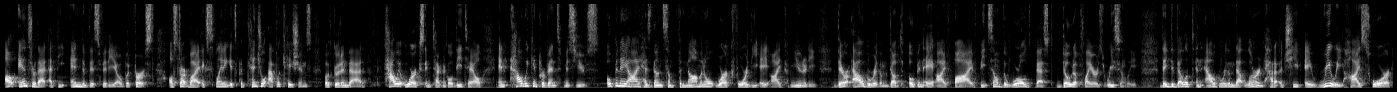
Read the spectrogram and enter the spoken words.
I'll answer that at the end of this video, but first, I'll start by explaining its potential applications, both good and bad, how it works in technical detail, and how we can prevent misuse. OpenAI has done some phenomenal work for the AI community. Their algorithm, dubbed OpenAI 5, beat some of the world's best Dota players recently. They developed an algorithm that learned how to achieve a really high score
